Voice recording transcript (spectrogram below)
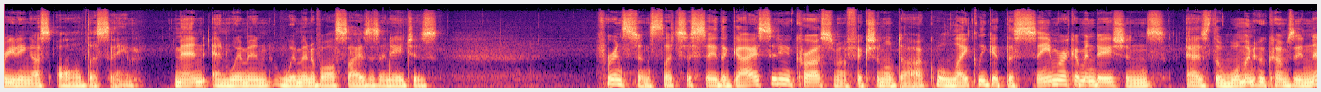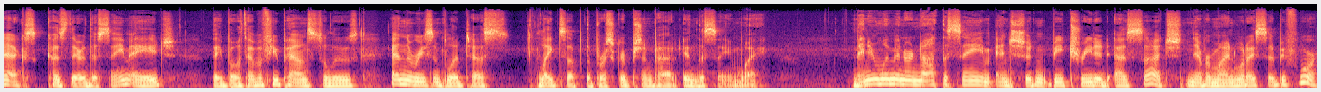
treating us all the same men and women, women of all sizes and ages. For instance, let's just say the guy sitting across from a fictional doc will likely get the same recommendations as the woman who comes in next because they're the same age, they both have a few pounds to lose, and the recent blood test lights up the prescription pad in the same way. Men and women are not the same and shouldn't be treated as such, never mind what I said before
